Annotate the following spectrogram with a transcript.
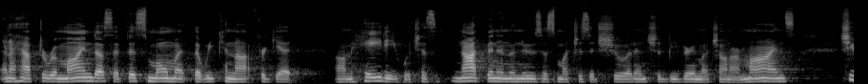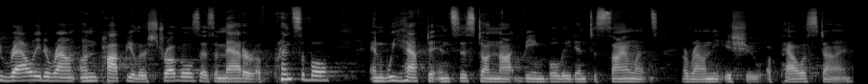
And I have to remind us at this moment that we cannot forget um, Haiti, which has not been in the news as much as it should and should be very much on our minds. She rallied around unpopular struggles as a matter of principle, and we have to insist on not being bullied into silence around the issue of Palestine.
